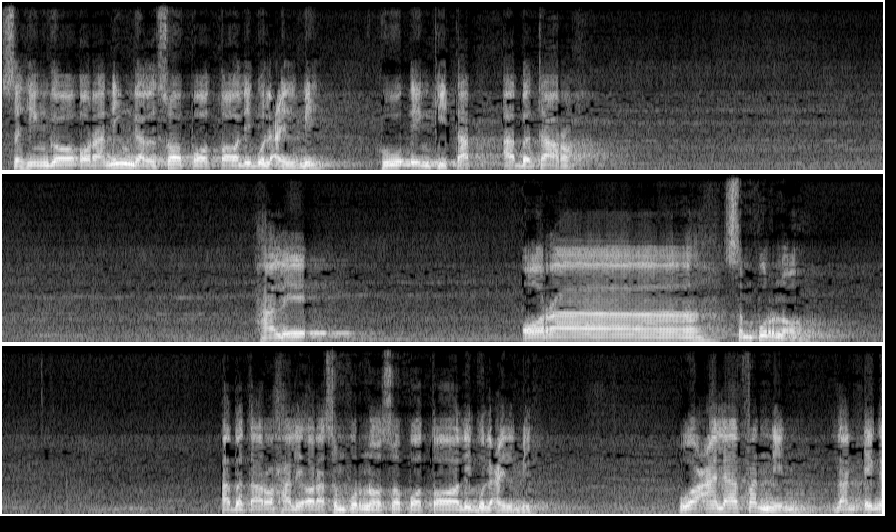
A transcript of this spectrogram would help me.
sehingga ora ninggal sapa talibul ilmi hu ing kitab abtarah. Hale ora sempurna. Abataro hale ora sempurna sapa talibul ilmi? Wa ala fannin lan ing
